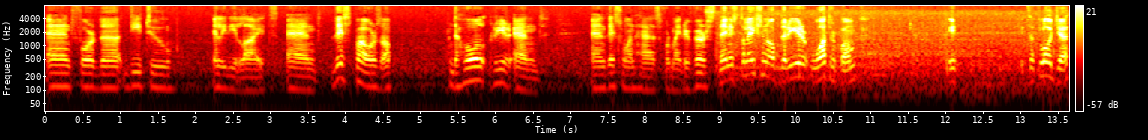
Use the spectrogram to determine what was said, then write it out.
and for the D2 LED lights and this powers up the whole rear end and this one has for my reverse. The installation of the rear water pump it it's a flow jet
